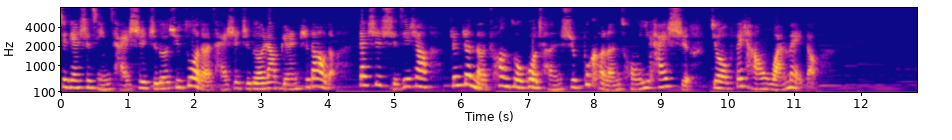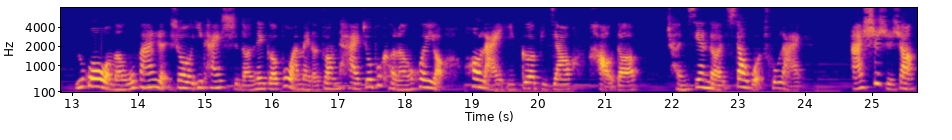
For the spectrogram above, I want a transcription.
这件事情才是值得去做的，才是值得让别人知道的。但是实际上，真正的创作过程是不可能从一开始就非常完美的。如果我们无法忍受一开始的那个不完美的状态，就不可能会有后来一个比较好的呈现的效果出来。而事实上，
